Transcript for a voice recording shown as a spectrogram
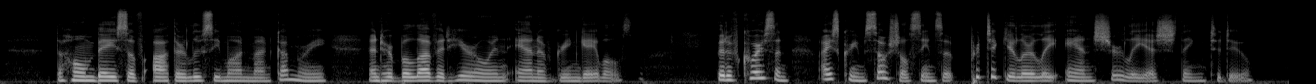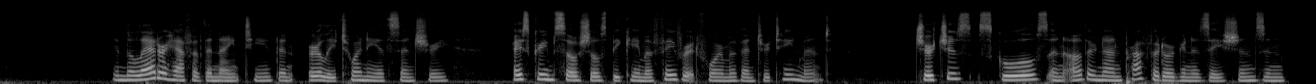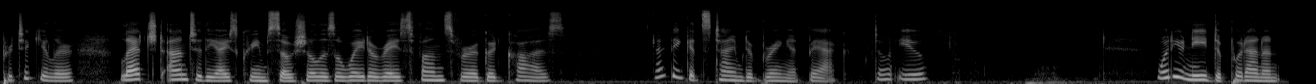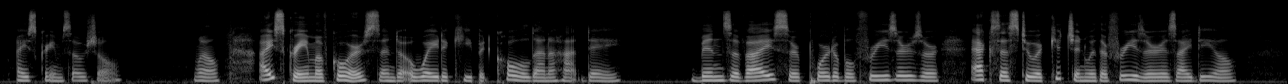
the home base of author Lucy Maud Montgomery and her beloved heroine Anne of Green Gables. But of course, an ice cream social seems a particularly Anne Shirley ish thing to do. In the latter half of the 19th and early 20th century, ice cream socials became a favorite form of entertainment. Churches, schools, and other nonprofit organizations in particular latched onto the ice cream social as a way to raise funds for a good cause. I think it's time to bring it back, don't you? What do you need to put on an ice cream social? Well, ice cream, of course, and a way to keep it cold on a hot day. Bins of ice or portable freezers or access to a kitchen with a freezer is ideal.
